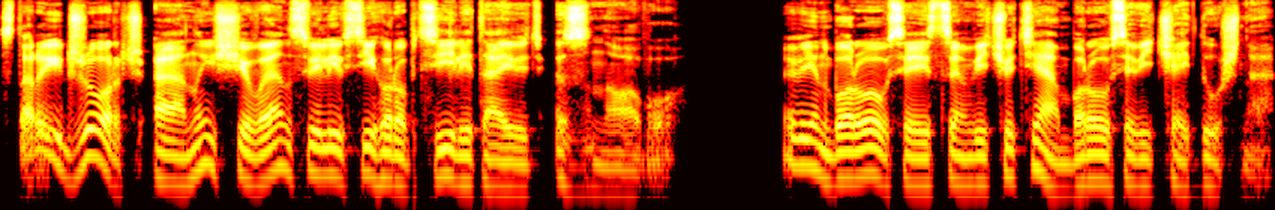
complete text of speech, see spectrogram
Старий Джордж, а нижче в Енсвілі всі горобці літають знову. Він боровся із цим відчуттям, боровся відчайдушно.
